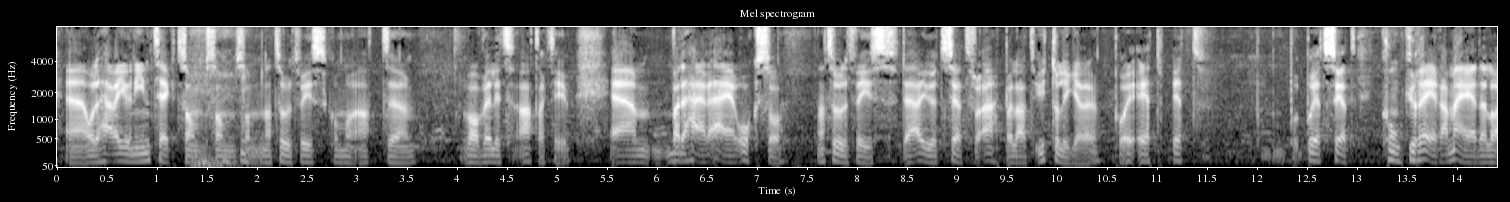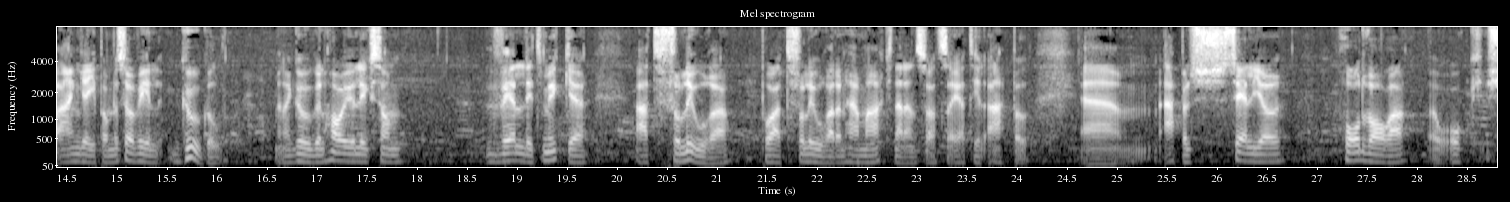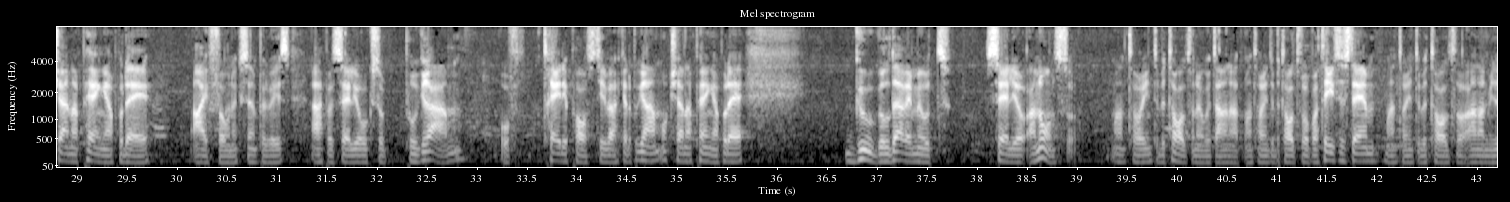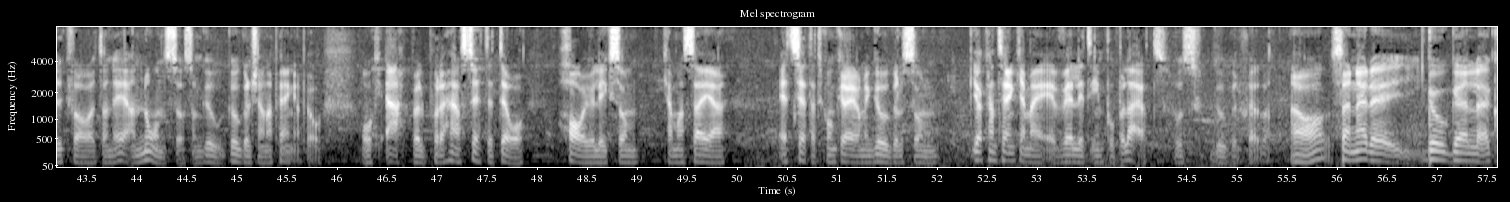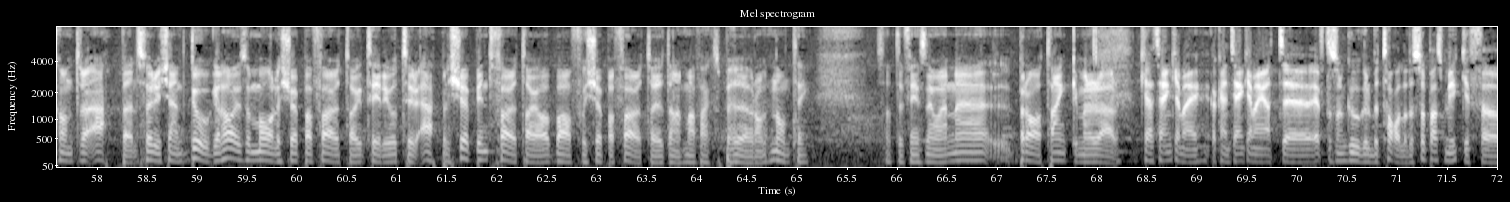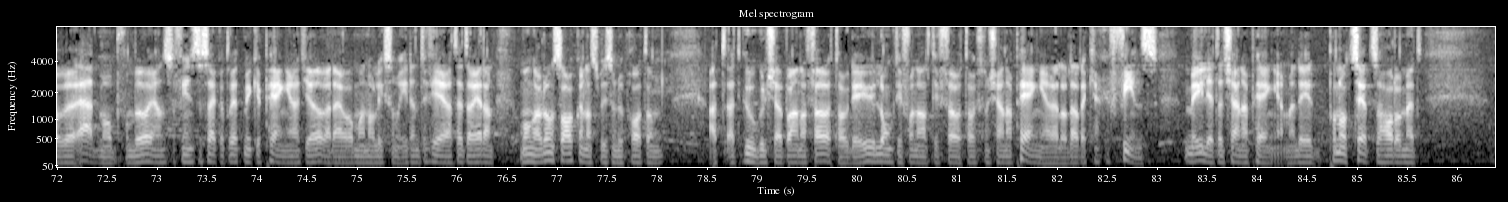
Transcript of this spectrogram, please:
Eh, och det här är ju en intäkt som, som, som naturligtvis kommer att eh, vara väldigt attraktiv. Um, vad det här är också naturligtvis, det är ju ett sätt för Apple att ytterligare på ett, ett, på ett sätt konkurrera med eller angripa om du så vill Google. Men Google har ju liksom väldigt mycket att förlora på att förlora den här marknaden så att säga till Apple. Um, Apple säljer hårdvara och tjänar pengar på det. iPhone exempelvis. Apple säljer också program och tredjepartstillverkade program och tjänar pengar på det. Google däremot säljer annonser. Man tar inte betalt för något annat. Man tar inte betalt för operativsystem. Man tar inte betalt för annan mjukvara. Utan det är annonser som Google tjänar pengar på. Och Apple på det här sättet då har ju liksom, kan man säga, ett sätt att konkurrera med Google som jag kan tänka mig är väldigt impopulärt hos Google själva. Ja, sen är det Google kontra Apple. Så är det känt. Google har ju som mål att köpa företag i tid och otur. Apple köper inte företag bara för att köpa företag utan att man faktiskt behöver dem någonting. Så att det finns nog en eh, bra tanke med det där. Kan jag tänka mig. Jag kan tänka mig att eh, eftersom Google betalade så pass mycket för eh, AdMob från början så finns det säkert rätt mycket pengar att göra där och man har liksom identifierat detta redan. Många av de sakerna som du pratar om att, att Google köper andra företag det är ju långt ifrån alltid företag som tjänar pengar eller där det kanske finns möjlighet att tjäna pengar. Men det är, på något sätt så har de ett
